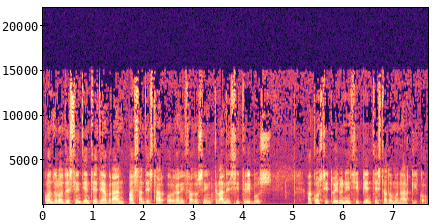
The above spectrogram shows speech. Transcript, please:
cuando los descendientes de Abraham pasan de estar organizados en clanes y tribus a constituir un incipiente estado monárquico.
